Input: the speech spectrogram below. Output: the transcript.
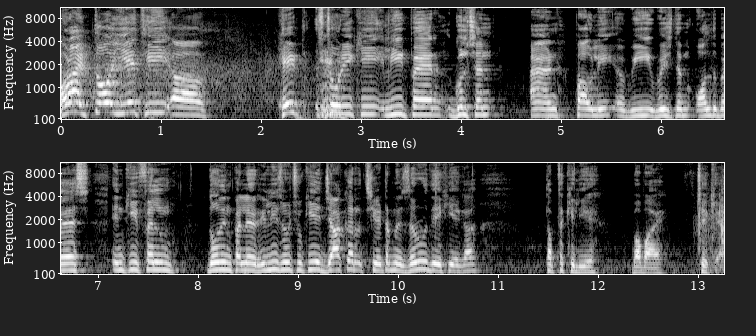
ऑलराइट तो ये थी हिट स्टोरी की lead pair Gulshan and Paoli we wish them all the best इनकी फ़िल्म दो दिन पहले रिलीज़ हो चुकी है। जाकर थिएटर में ज़रूर देखिएगा। तब तक के लिए बाय बाय ठीक है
